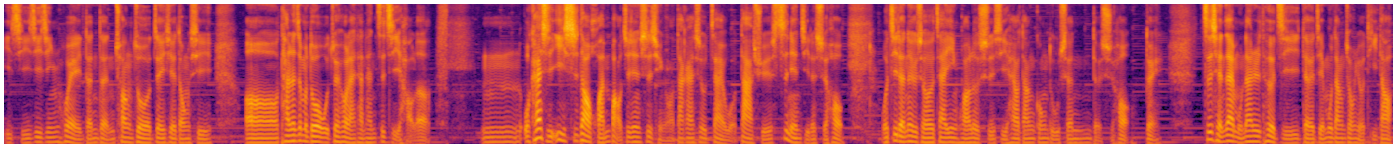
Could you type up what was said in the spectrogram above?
以及基金会等等创作这些东西。哦，谈了这么多，我最后来谈谈自己好了。嗯，我开始意识到环保这件事情哦，大概是在我大学四年级的时候。我记得那个时候在印花乐实习，还要当工读生的时候，对。之前在母难日特辑的节目当中有提到，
